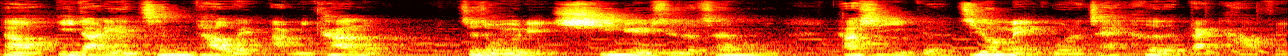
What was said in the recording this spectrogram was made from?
然后意大利人称它为 Americano，这种有点戏谑式的称呼，它是一个只有美国人才喝的淡咖啡。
